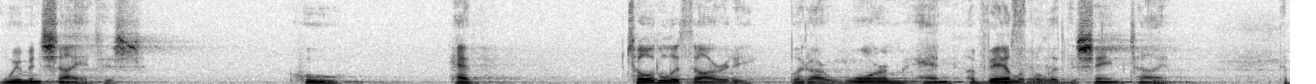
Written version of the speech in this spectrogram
women scientists who have total authority but are warm and available at the same time. The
